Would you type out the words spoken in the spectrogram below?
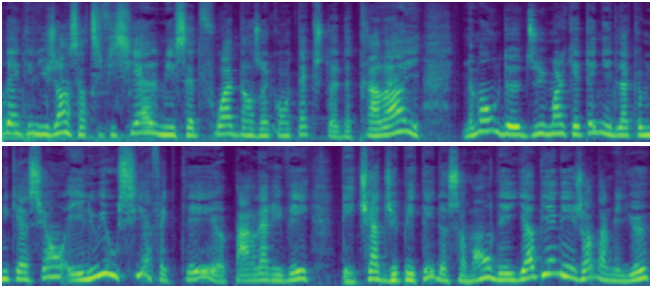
d'intelligence artificielle, mais cette fois dans un contexte de travail. Le monde du marketing et de la communication est lui aussi affecté euh, par l'arrivée des chats GPT de ce monde et il y a bien des gens dans le milieu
